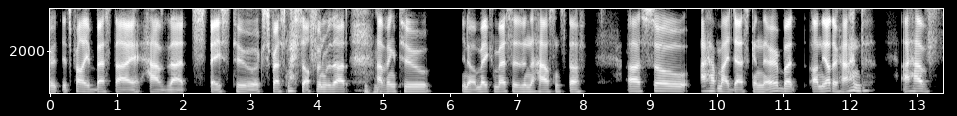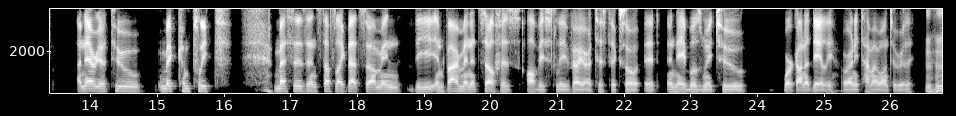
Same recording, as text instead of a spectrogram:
it, it's probably best I have that space to express myself and without Mhm. having to, you know, make messes in the house and stuff. Uh, so I have my desk in there, but on the other hand, I have an area to make complete messes and stuff like that. So I mean, the environment itself is obviously very artistic, so it enables me to work on a daily or anytime I want to, really. hmm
